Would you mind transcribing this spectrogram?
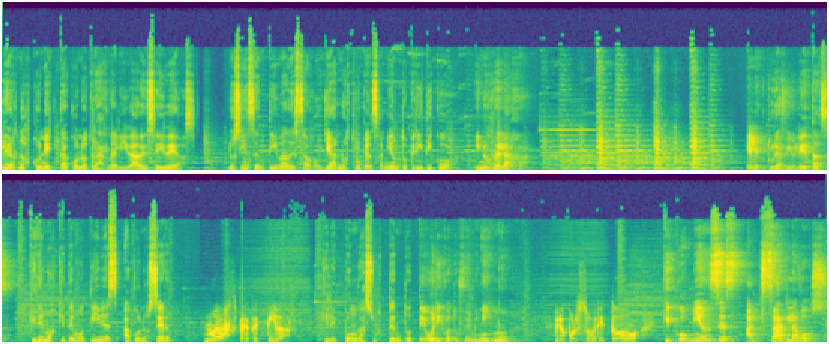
Leer nos conecta con otras realidades e ideas, nos incentiva a desarrollar nuestro pensamiento crítico y nos relaja. En Lecturas Violetas queremos que te motives a conocer nuevas perspectivas, que le pongas sustento teórico a tu feminismo, pero por sobre todo que comiences a alzar la voz.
